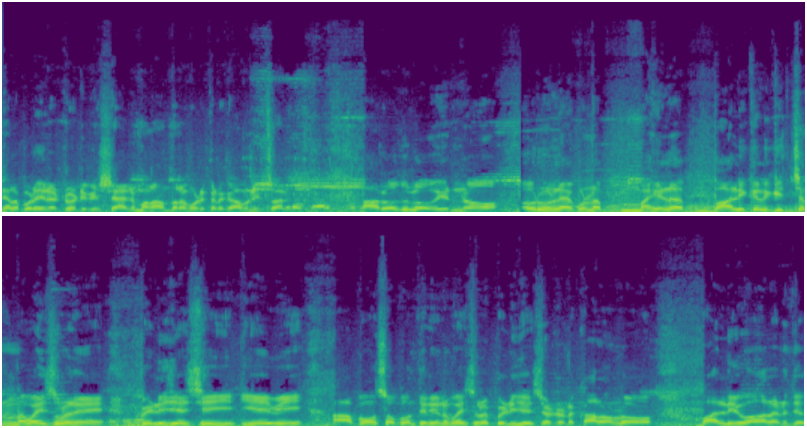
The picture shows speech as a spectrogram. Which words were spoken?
నిలబడినటువంటి విషయాన్ని మనం అందరం కూడా ఇక్కడ గమనించాలి. ఆ రోజులో ఎన్నో గౌరవం లేకుండా మహిళ బాలికలకి చిన్న వయసులోనే పెళ్ళి చేసి ఏమి అభం తెలియని వయసులో పెళ్ళి చేసేటువంటి కాలంలో బాల్య వివాహాలు అనేది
